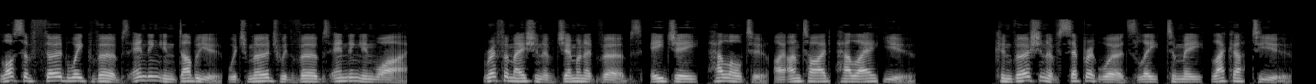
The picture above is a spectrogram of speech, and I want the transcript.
Loss of third weak verbs ending in w which merge with verbs ending in y. Reformation of geminate verbs, e.g., haloltu I untied hale you. Conversion of separate words li to me, laka to you,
